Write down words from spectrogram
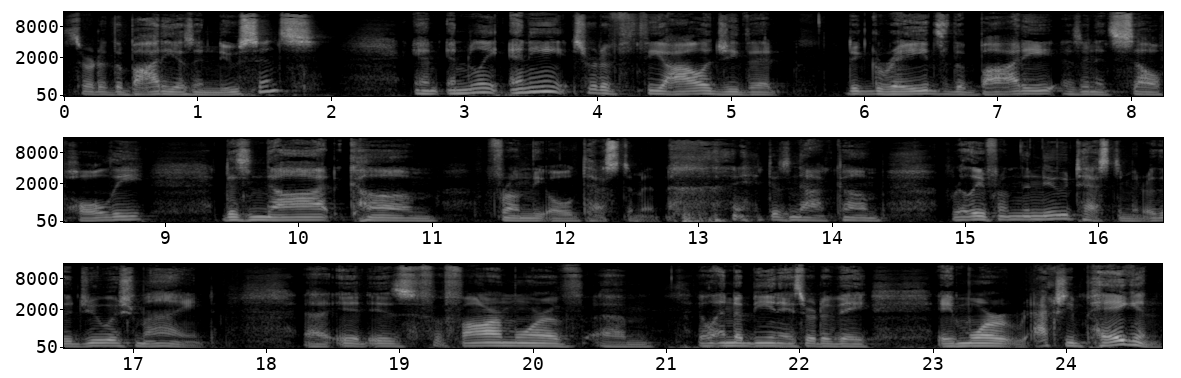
sort of the body as a nuisance. And, and really, any sort of theology that degrades the body as in itself holy does not come from the Old Testament. it does not come really from the New Testament or the Jewish mind. Uh, it is far more of, um, it'll end up being a sort of a, a more actually pagan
